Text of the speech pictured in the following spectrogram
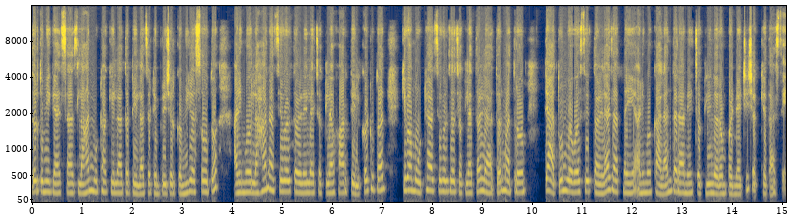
जर तुम्ही गॅस आज लहान मोठा केला तर तेलाचं टेम्परेचर कमी जास्त होतं आणि मग लहान आचेवर तळलेल्या चकल्या फार तेलकट होतात किंवा मोठ्या आचेवर जर चकल्या तळल्या तर मात्र त्या आतून व्यवस्थित तळल्या जात नाही आणि मग कालांतराने चकली नरम पडण्याची शक्यता असते.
